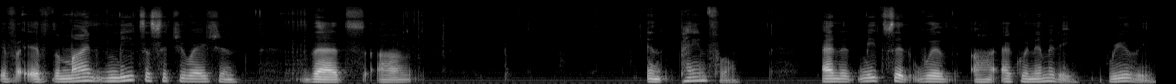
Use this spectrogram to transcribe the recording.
if, if the mind meets a situation that's um, and painful, and it meets it with uh, equanimity, really.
